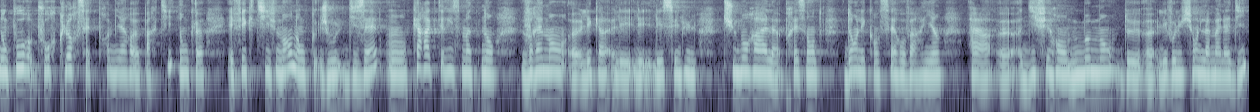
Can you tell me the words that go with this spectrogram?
Donc pour, clore cette première euh, partie, donc euh, effectivement, donc je vous le disais, on caractérise maintenant vraiment euh, les, les, les, cellules tumorales présentes dans les cancers ovariens à différents moments de l'évolution de la maladie,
